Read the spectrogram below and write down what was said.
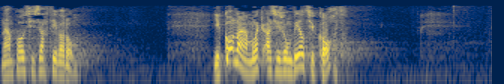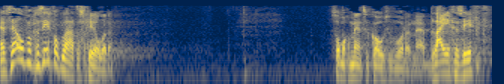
Na een poosje zag hij waarom. Je kon namelijk, als je zo'n beeldje kocht, er zelf een gezicht op laten schilderen. Sommige mensen kozen voor een uh, blij gezicht.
